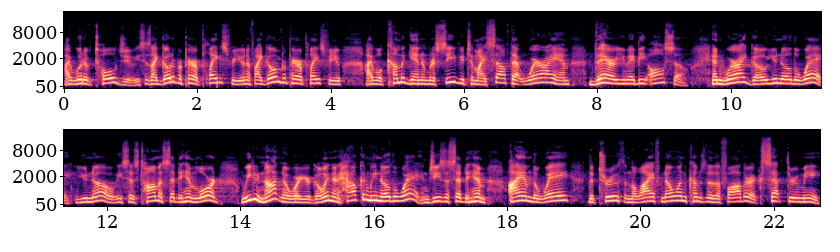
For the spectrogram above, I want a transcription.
I would have told you. He says, I go to prepare a place for you. And if I go and prepare a place for you, I will come again and receive you to myself, that where I am, there you may be also. And where I go, you know the way. You know. He says, Thomas said to him, Lord, we do not know where you're going, and how can we know the way? And Jesus said to him, I am the way, the truth, and the life. No one comes to the Father except through me.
